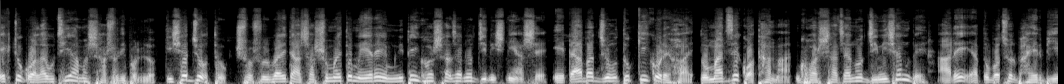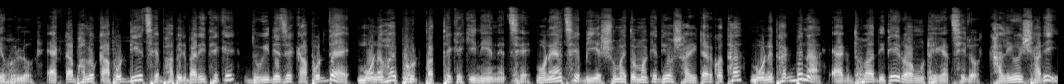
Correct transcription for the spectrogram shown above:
একটু গলা উঠিয়ে আমার শাশুড়ি বলল, কিসের যৌতুক? শ্বশুর বাড়িতে আসার সময় তো মেয়েরা এমনিতেই ঘর সাজানোর জিনিস নিয়ে আসে। এটা আবার যৌতুক কি করে হয়? তোমার যে কথা মা, ঘর সাজানোর জিনিস আনবে? আরে, এত বছর ভাইয়ের বিয়ে হলো। একটা ভালো কাপড় দিয়েছে ভাবির বাড়ি থেকে। দুই দে যে কাপড় দেয়, মনে হয় ফুটপাত থেকে কিনে এনেছে। মনে আছে বিয়ের সময় তোমাকে দেওয়া শাড়িটার কথা? মনে থাকবে না? এক ধোয়া দিতেই রং উঠে গেছিল। খালি ওই শাড়ি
